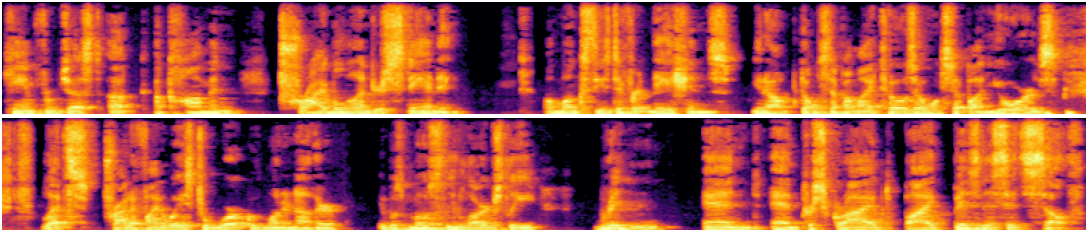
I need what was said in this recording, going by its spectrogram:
came from just a, a common tribal understanding amongst these different nations. You know, don't step on my toes. I won't step on yours. Let's try to find ways to work with one another. It was mostly largely written and, and prescribed by business itself.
